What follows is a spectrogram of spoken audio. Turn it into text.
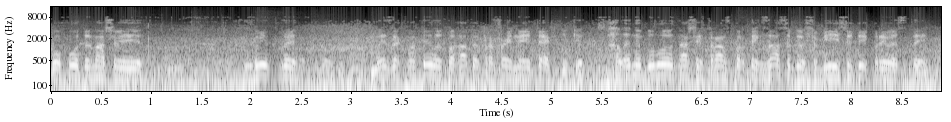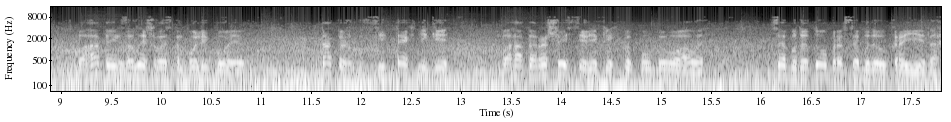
По ходу нашої битви ми захватили багато трофейної техніки, але не було наших транспортних засобів, щоб її сюди привезти. Багато їх залишилось на полі бою. Також в цій техніці багато рашистів, яких ми повбивали. Все буде добре, все буде Україна.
